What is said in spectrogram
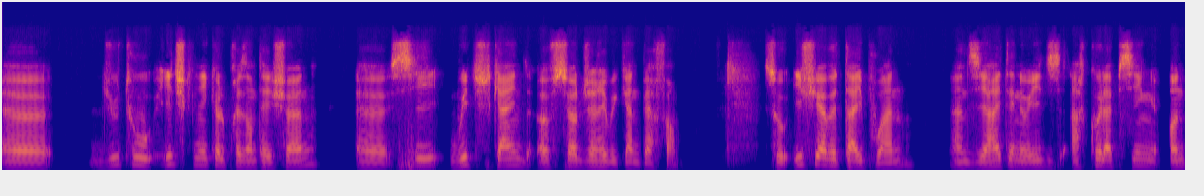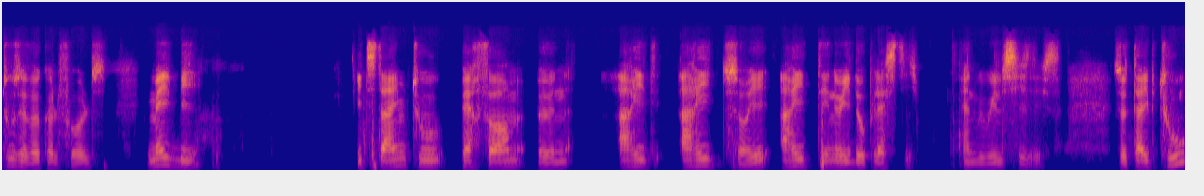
due to each clinical presentation, uh, see which kind of surgery we can perform. So if you have a type 1 and the arytenoids are collapsing onto the vocal folds, maybe it's time to perform an aryt sorry, arytenoidoplasty, and we will see this. The type 2,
